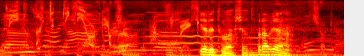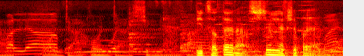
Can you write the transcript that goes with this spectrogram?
Dragon I rytuał się odprawia. I co teraz? Ściemniak się pojawi.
